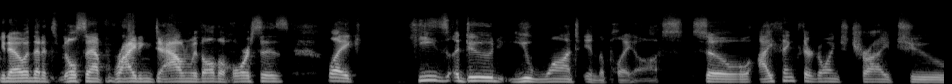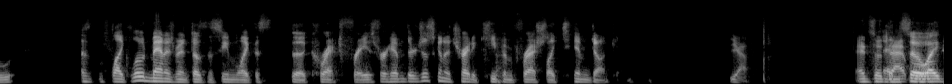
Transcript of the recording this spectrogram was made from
you know and then it's millsap riding down with all the horses like he's a dude you want in the playoffs so i think they're going to try to uh, like load management doesn't seem like this the correct phrase for him they're just going to try to keep him fresh like tim duncan Yeah. And so And that so will I- in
